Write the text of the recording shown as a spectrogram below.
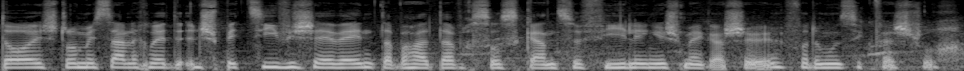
da ist. Darum ist es eigentlich nicht ein spezifisches Event, aber halt einfach so das ganze Feeling ist mega schön von der Musikfestwoche.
